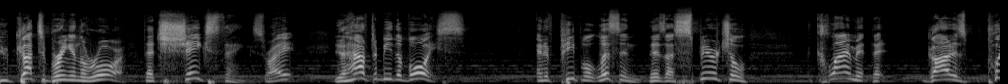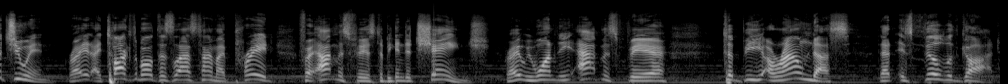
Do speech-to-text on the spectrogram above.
You got to bring in the roar that shakes things, right? You have to be the voice. And if people, listen, there's a spiritual climate that God has put you in, right? I talked about this last time. I prayed for atmospheres to begin to change, right? We want the atmosphere to be around us that is filled with God.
